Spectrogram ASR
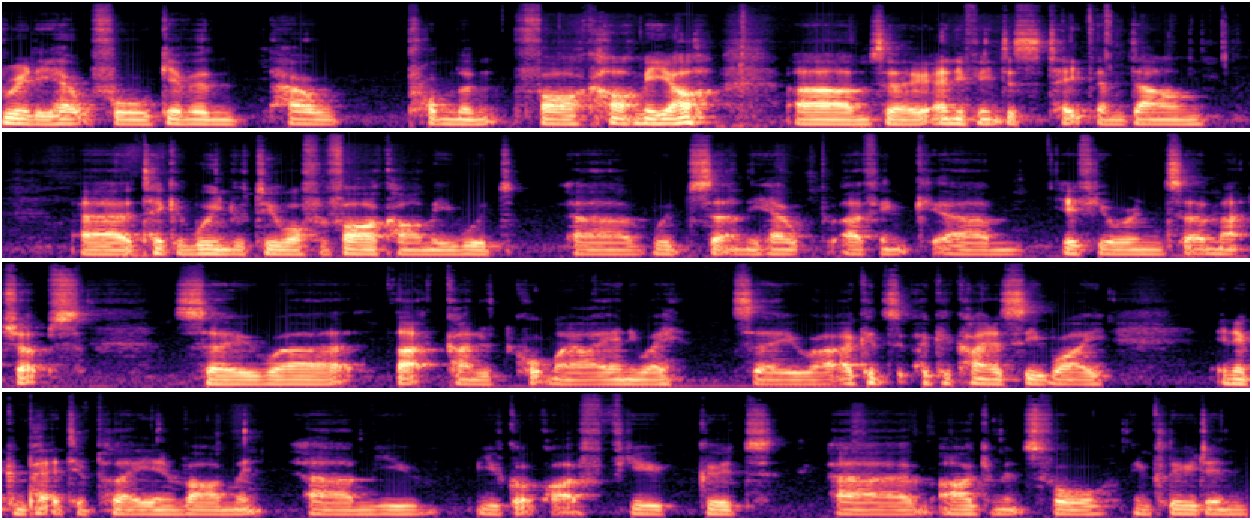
really helpful given how prominent Fark army are. Um, so anything just to take them down, uh, take a wound or two off a Fark army would uh, would certainly help. I think um, if you're in certain matchups. So uh, that kind of caught my eye anyway. So uh, I could I could kind of see why in a competitive play environment um, you you've got quite a few good uh, arguments for including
